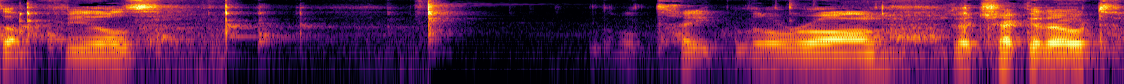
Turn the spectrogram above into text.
Something feels a little tight, a little wrong. Go check it out.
